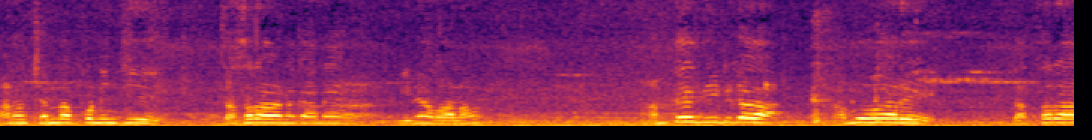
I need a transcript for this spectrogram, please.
మనం చిన్నప్పటి నుంచి దసరా అనగానే వినేవాళ్ళం. అంతే నీట్గా అమ్మవారి దసరా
